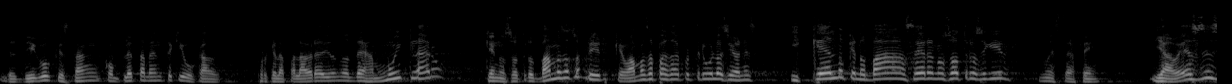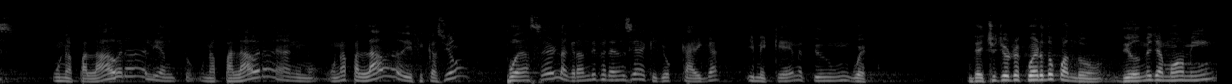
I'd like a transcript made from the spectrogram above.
les digo que están completamente equivocados. Porque la palabra de Dios nos deja muy claro que nosotros vamos a sufrir, que vamos a pasar por tribulaciones y qué es lo que nos va a hacer a nosotros seguir nuestra fe. Y a veces una palabra de aliento, una palabra de ánimo, una palabra de edificación puede hacer la gran diferencia de que yo caiga y me quede metido en un hueco. De hecho, yo recuerdo cuando Dios me llamó a mí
